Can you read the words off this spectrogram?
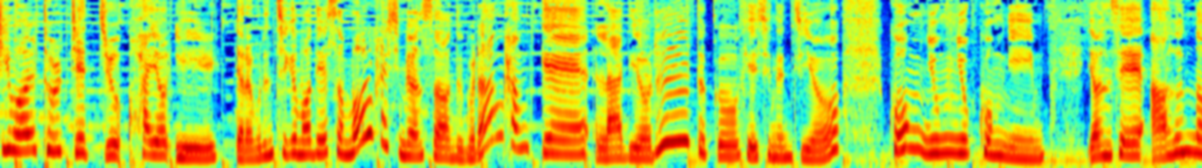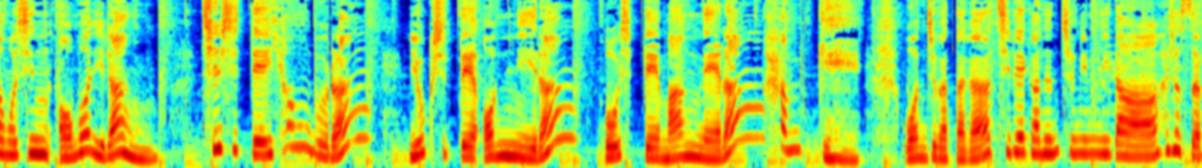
10월 둘째 주 화요일. 여러분은 지금 어디에서 뭘 하시면서 누구랑 함께 라디오를 듣고 계시는지요? 0660님, 연세 아흔 넘으신 어머니랑 70대 형부랑 60대 언니랑 50대 막내랑 함께 원주 갔다가 집에 가는 중입니다. 하셨어요.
